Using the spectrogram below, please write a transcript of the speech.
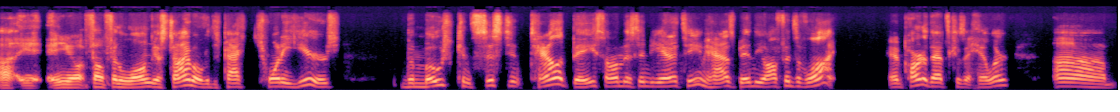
uh, and, you know, it felt for the longest time over the past 20 years, the most consistent talent base on this Indiana team has been the offensive line. And part of that's because of Hiller. Um,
